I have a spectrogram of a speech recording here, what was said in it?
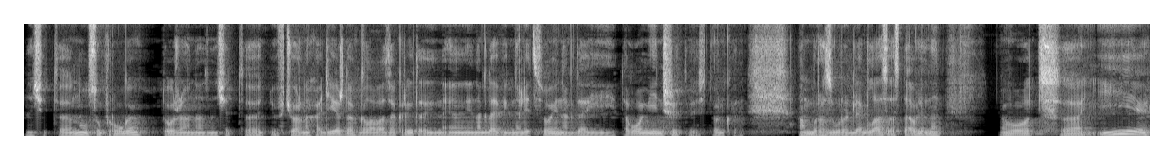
значит, ну, супруга, тоже она, значит, в черных одеждах, голова закрыта, иногда видно лицо, иногда и того меньше, то есть только амбразура для глаз оставлена. Вот. И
